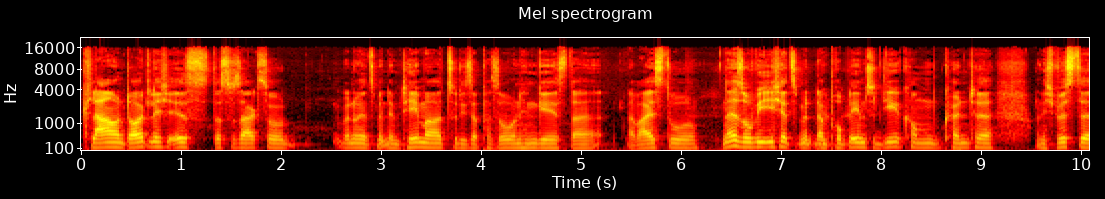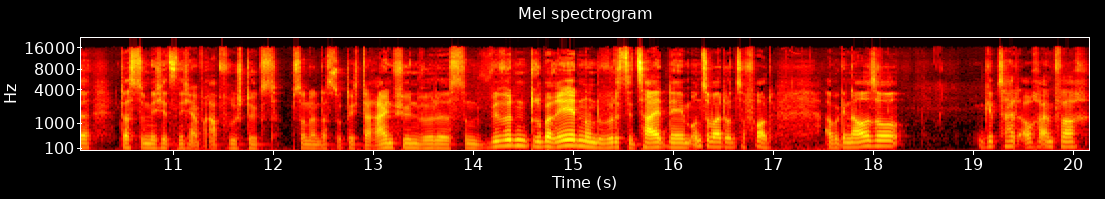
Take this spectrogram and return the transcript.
klar und deutlich ist, dass du sagst, so, wenn du jetzt mit einem Thema zu dieser Person hingehst, da, da weißt du, ne, so wie ich jetzt mit einem. Problem zu dir kommen könnte und ich wüsste, dass du mich jetzt nicht einfach abfrühstückst, sondern dass du dich da reinfühlen würdest und wir würden drüber reden und du würdest dir Zeit nehmen und so weiter und so fort. Aber genauso gibt es halt auch einfach,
